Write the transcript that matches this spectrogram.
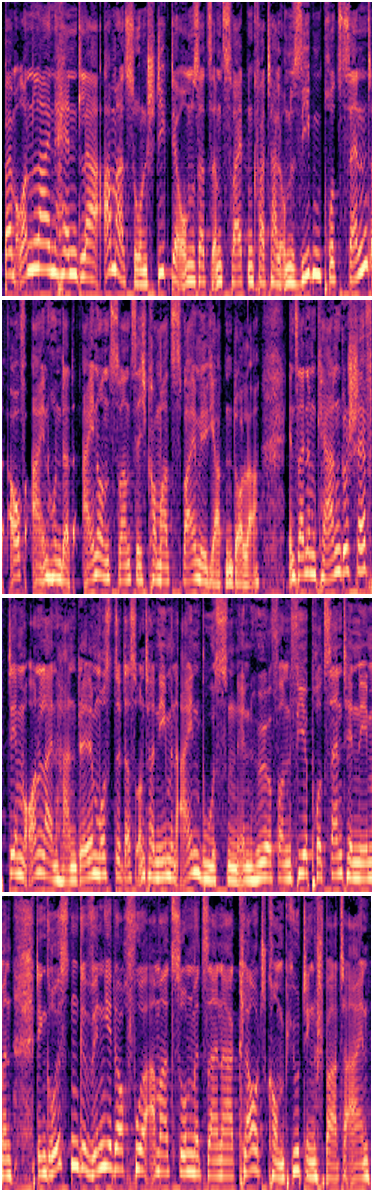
Beim Online-Händler Amazon stieg der Umsatz im zweiten Quartal um sieben Prozent auf 121,2 Milliarden Dollar. In seinem Kerngeschäft, dem Onlinehandel, musste das Unternehmen Einbußen in Höhe Höhe von 4% hinnehmen. Den größten Gewinn jedoch fuhr Amazon mit seiner Cloud Computing Sparte ein.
